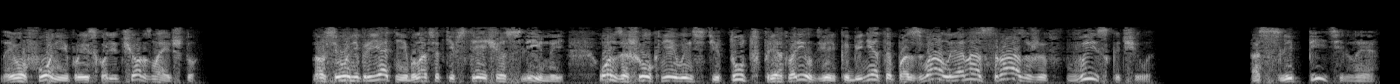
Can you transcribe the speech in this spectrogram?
На его фоне и происходит черт знает что. Но всего неприятнее была все-таки встреча с Линой. Он зашел к ней в институт, приотворил дверь кабинета, позвал, и она сразу же выскочила. Ослепительная,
